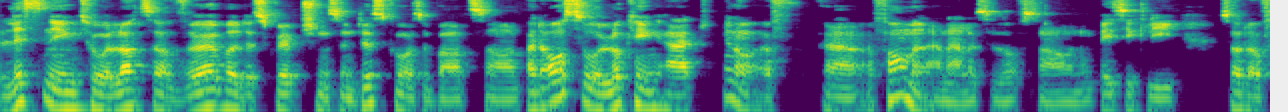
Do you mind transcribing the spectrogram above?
listening to lots of verbal descriptions and discourse about sound, but also looking at you know a, uh, a, formal analysis of sound and basically sort of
